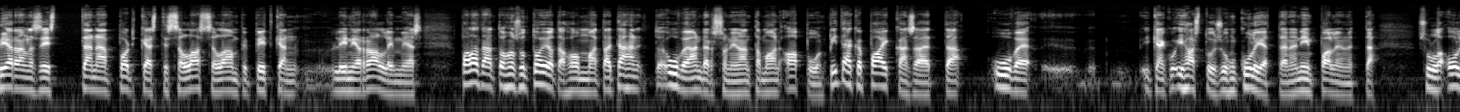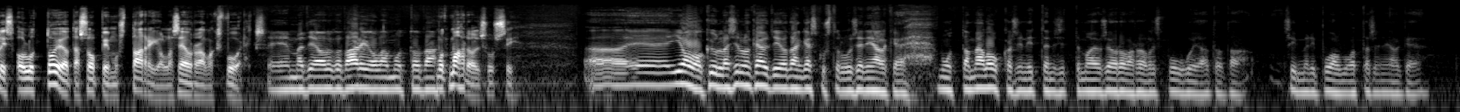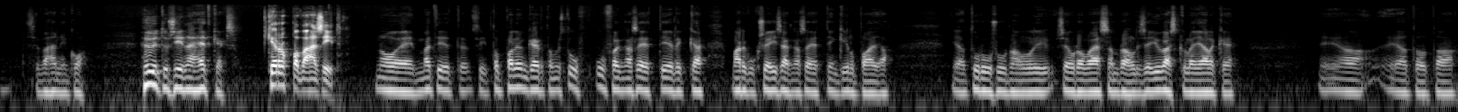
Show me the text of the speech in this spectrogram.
Vieraana siis tänään podcastissa Lasse Lampi, pitkän linjan rallimies. Palataan tuohon sun Toyota-hommaan tai tähän Uwe Anderssonin antamaan apuun. Pitääkö paikkansa, että Uwe äh, ikään kuin ihastui suhun kuljettajana niin paljon, että sulla olisi ollut Toyota-sopimus tarjolla seuraavaksi vuodeksi? En mä tiedä, oliko tarjolla, mutta... Tota... Mutta mahdollisuus siihen? Äh, joo, kyllä silloin käytiin jotain keskustelua sen jälkeen, mutta mä loukkasin itteni sitten, mä jo seuraavassa rallissa puhuin ja tota, siinä meni puoli vuotta sen jälkeen. Se vähän niin kuin hyytyi siinä hetkeksi. Kerropa vähän siitä. No ei, mä tiedän, että siitä on paljon kertomista. Uffen kanssa eli Markuksen isän kanssa ettiin kilpaa ja, ja Turun suunnalla oli seuraava SM-ralli sen Jyväskylän jälkeen. Ja, ja tota,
